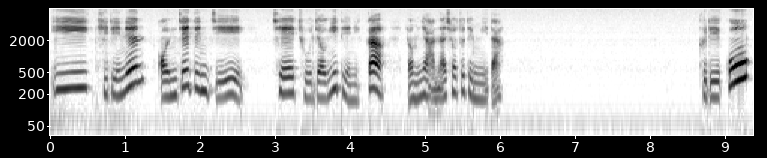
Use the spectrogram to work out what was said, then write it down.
이 길이는 언제든지 재조정이 되니까 염려 안 하셔도 됩니다. 그리고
